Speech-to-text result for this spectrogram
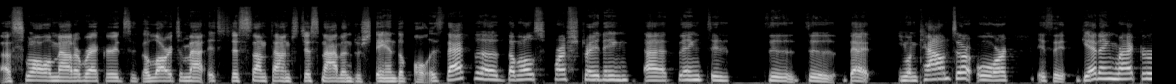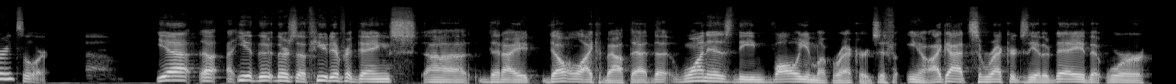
a small amount of records, a large amount, it's just sometimes just not understandable. Is that the, the most frustrating uh, thing to, to, to that you encounter, or is it getting records, or? Yeah, uh, yeah. There, there's a few different things uh, that I don't like about that. The one is the volume of records. If you know, I got some records the other day that were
